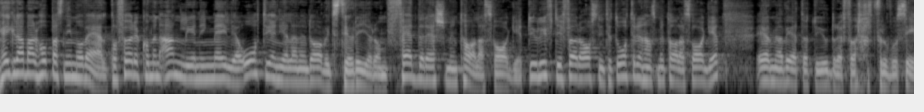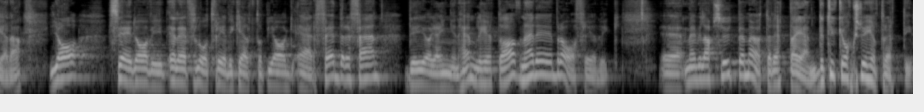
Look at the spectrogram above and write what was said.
Hej grabbar, hoppas ni mår väl. På förekommen anledning mejlar jag återigen gällande Davids teorier om Federers mentala svaghet. Du lyfte i förra avsnittet återigen hans mentala svaghet, även om jag vet att du gjorde det för att provocera. Ja, säger David, eller förlåt Fredrik Elftorp, jag är Federer-fan. Det gör jag ingen hemlighet av. Nej, det är bra Fredrik. Eh, men vill absolut bemöta detta igen. Det tycker jag också du är helt rätt i.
